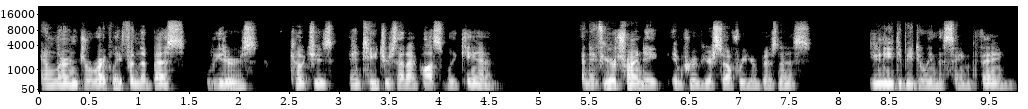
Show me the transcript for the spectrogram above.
and learn directly from the best leaders, coaches, and teachers that I possibly can. And if you're trying to improve yourself or your business, you need to be doing the same thing.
